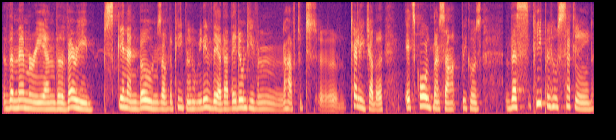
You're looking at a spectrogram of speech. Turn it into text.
the memory and the very skin and bones of the people who live there that they don't even have to t- uh, tell each other. It's called Massac because the people who settled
